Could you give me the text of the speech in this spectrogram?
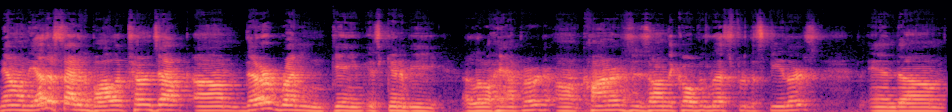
Now, on the other side of the ball, it turns out um, their running game is going to be a little hampered. Um, Connors is on the COVID list for the Steelers, and um,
